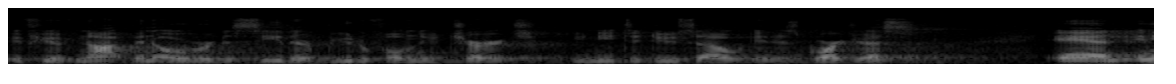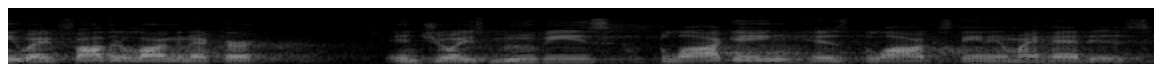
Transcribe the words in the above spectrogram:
if you have not been over to see their beautiful new church, you need to do so. It is gorgeous. And anyway, Father Longenecker enjoys movies, blogging. His blog, Standing on My Head, is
